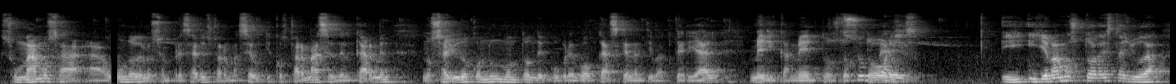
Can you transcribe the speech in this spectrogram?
Sumamos a, uno de los empresarios farmacéuticos, Farmacias del Carmen, nos ayudó con un montón de cubrebocas, gel antibacterial, medicamentos, doctores, y, llevamos toda esta ayuda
